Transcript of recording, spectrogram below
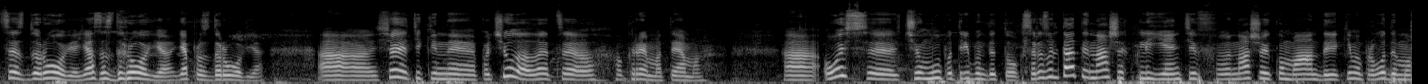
це здоров'я. Я за здоров'я, я про здоров'я. А, що я тільки не почула, але це окрема тема. А, Ось е, чому потрібен детокс. Результати наших клієнтів, нашої команди, які ми проводимо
